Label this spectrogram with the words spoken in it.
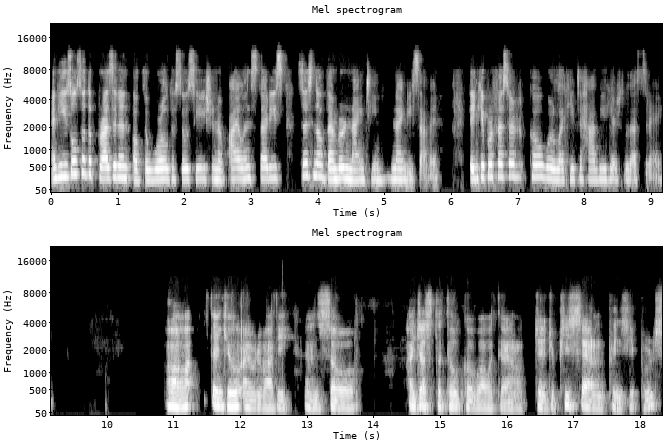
and he's also the president of the World Association of Island Studies since November 1997. Thank you, Professor Ko. We're lucky to have you here with us today. Uh, thank you, everybody. And so I just talk about uh, peace and principles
